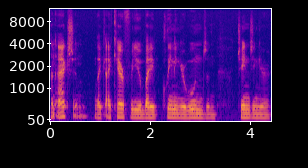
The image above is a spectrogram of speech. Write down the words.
an action. Like I care for you by cleaning your wounds and changing your,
